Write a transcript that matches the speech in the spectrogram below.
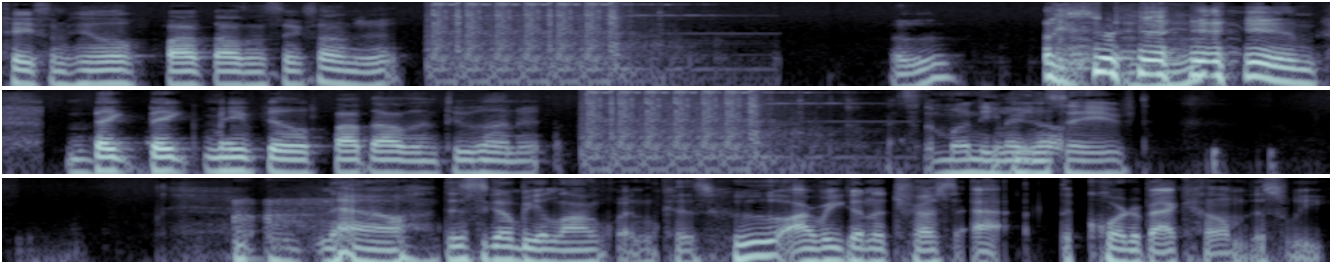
Taysom Hill five thousand six hundred. Ooh. Mm-hmm. and Bake Bake Mayfield five thousand two hundred. That's the money you being saved. Now, this is going to be a long one because who are we going to trust at the quarterback helm this week?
